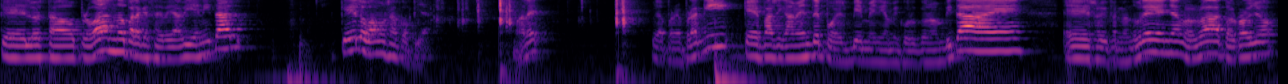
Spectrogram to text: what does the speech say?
que lo he estado probando para que se vea bien y tal, que lo vamos a copiar. ¿Vale? Voy a poner por aquí, que básicamente, pues, bienvenido a mi currículum vitae, eh, soy Fernando Ureña, bla, bla, bla, todo el rollo.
